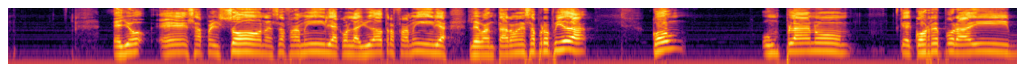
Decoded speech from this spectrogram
ellos, esa persona, esa familia, con la ayuda de otra familia, levantaron esa propiedad con un plano que corre por ahí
